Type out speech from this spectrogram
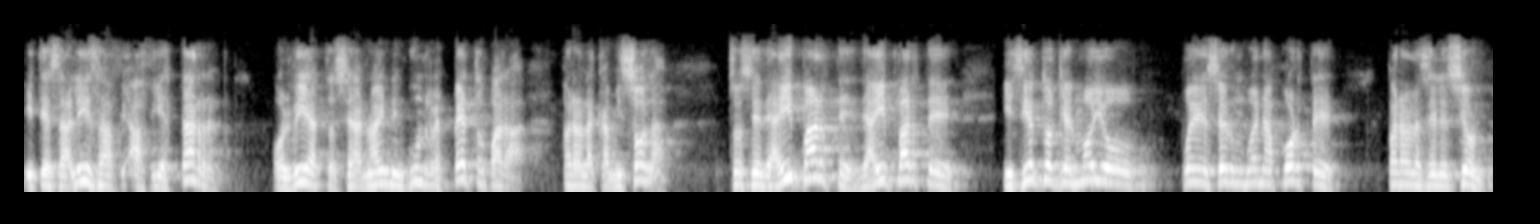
y te salís a, a fiestar, olvídate, o sea, no hay ningún respeto para, para la camisola. Entonces, de ahí parte, de ahí parte. Y siento que el Moyo puede ser un buen aporte para la selección.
